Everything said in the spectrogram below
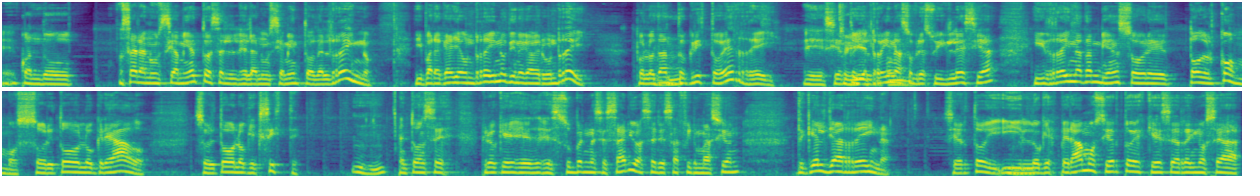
eh, cuando O sea, el anunciamiento es el, anunciamiento del reino. Y para que haya un reino tiene que haber un rey. Por lo tanto, Cristo es rey, eh, ¿cierto? y él reina sobre su iglesia y reina también sobre todo el cosmos, sobre todo lo creado, sobre todo lo que existe. Entonces, creo que es súper necesario hacer esa afirmación de que él ya reina. ¿cierto? Y, lo que esperamos, ¿cierto? Es que ese reino sea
